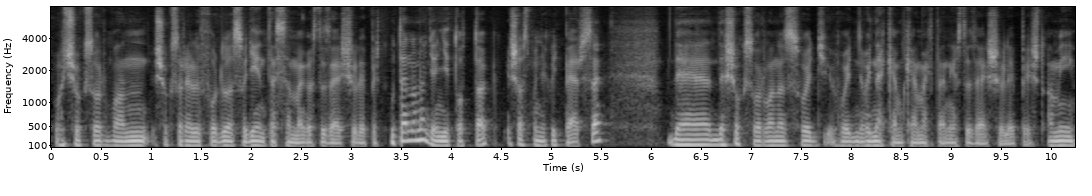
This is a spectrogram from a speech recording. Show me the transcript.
hogy sokszor van, sokszor előfordul az, hogy én teszem meg azt az első lépést. Utána nagyon nyitottak, és azt mondják, hogy persze, de, de sokszor van az, hogy, hogy, hogy nekem kell megtenni ezt az első lépést, ami,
